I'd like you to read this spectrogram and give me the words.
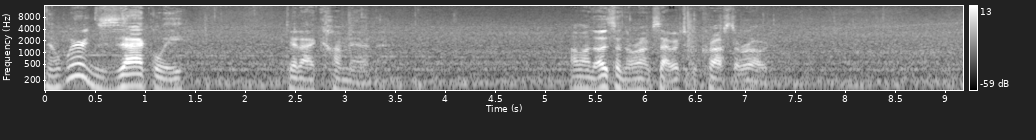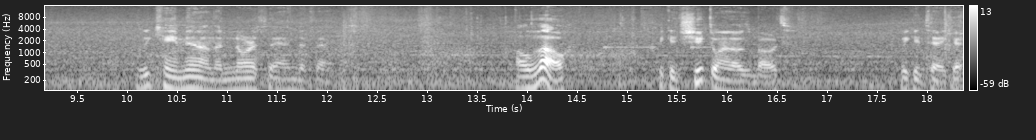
Now, where exactly did I come in? I'm on the other side, on the wrong side. We have to go across the road. We came in on the north end of things. Although, we could shoot one of those boats. We could take it.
